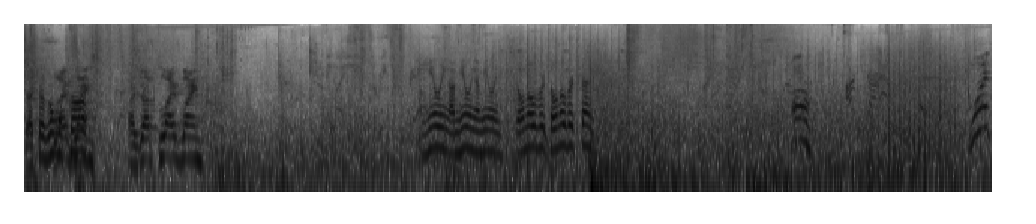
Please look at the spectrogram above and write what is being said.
That guy's almost Lifeline. knocked. I dropped the lifeline. I'm healing, I'm healing, I'm healing. Don't over, don't overextend. Oh. What?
